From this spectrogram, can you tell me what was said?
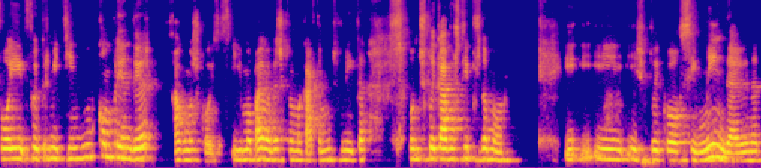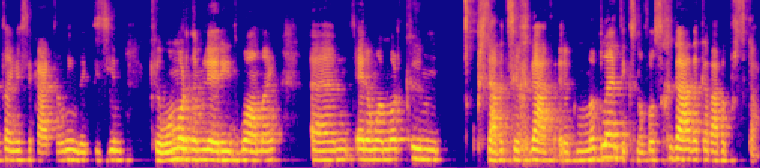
foi, foi permitindo-me compreender algumas coisas. E o meu pai uma vez escreveu uma carta muito bonita, onde explicava os tipos de amor e, e, e explicou assim, linda, eu ainda tenho essa carta linda, que dizia-me que o amor da mulher e do homem um, era um amor que precisava de ser regado, era como uma planta e que se não fosse regada acabava por secar.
